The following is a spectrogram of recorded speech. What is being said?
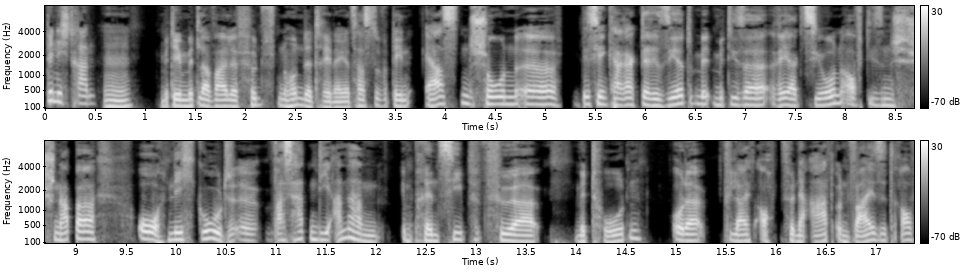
bin ich dran. Mhm. Mit dem mittlerweile fünften Hundetrainer. Jetzt hast du den ersten schon äh, bisschen charakterisiert mit, mit dieser Reaktion auf diesen Schnapper. Oh, nicht gut. Äh, was hatten die anderen im Prinzip für Methoden oder vielleicht auch für eine Art und Weise drauf,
